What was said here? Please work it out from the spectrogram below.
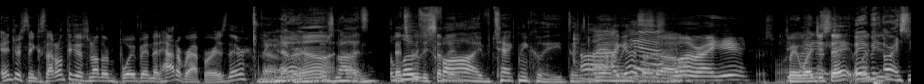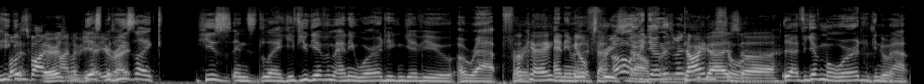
interesting because I don't think there's another boy band that had a rapper. Is there? No. No, No, there's no, none. That's Los really something- Five, technically. The Uh, band I we- guess Yeah. so. One right here. Wait, what'd you say? Wait, What'd but, you- all right, so he Los can. Five There's kind of. Yes, yeah, you're but right. he's like He's in, like, if you give him any word, he can give you a rap for Okay. any He'll amount of time. Oh, are freestyle we doing this you. right now? You guys, uh, Yeah, if you give him a word, he can rap.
